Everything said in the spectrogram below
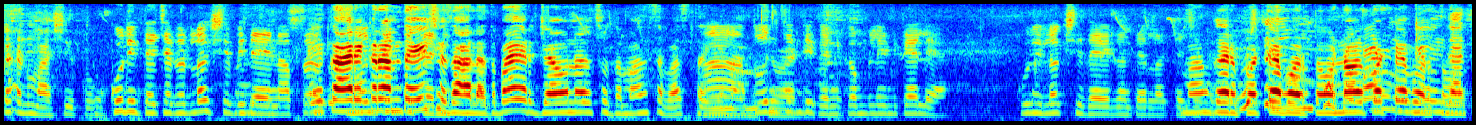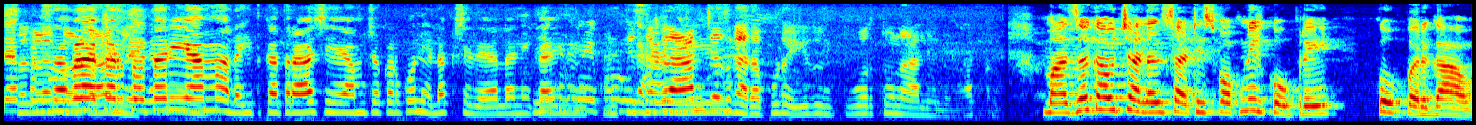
घाण माश येतो. कुणी त्याच्याकडे लक्ष बी द्यायना हे कार्यक्रम द्यायचे झाला तर बाहेर जेवणाला सुद्धा माणसं बसता येईल दोन तीन ठिकाणी कंप्लेंट केल्या. कुणी लक्ष द्यायला त्याला त्याच्या मग घरपट्ट्या भरतो नळपट्ट्या भरतो. सगळं करतो तरी आम्हाला इतका त्रास आहे आमच्याकडे कोणी लक्ष द्यायला नाही काही नाही. आणि ते सगळं आमच्याच घरापुढे इथून वरतून आलेलं अख्खं माझं गाव चॅनलसाठी स्वप्नील कोपरे कोपरगाव.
